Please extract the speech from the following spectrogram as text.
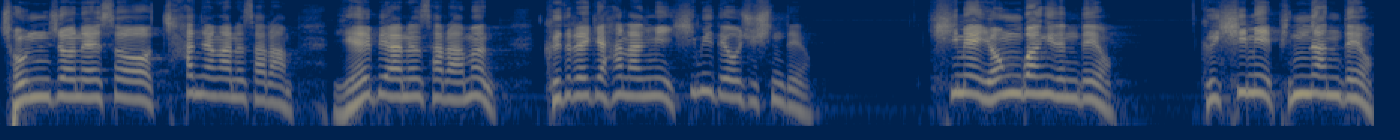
존전에서 찬양하는 사람, 예배하는 사람은 그들에게 하나님이 힘이 되어 주신대요. 힘의 영광이 된대요. 그 힘이 빛난대요.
